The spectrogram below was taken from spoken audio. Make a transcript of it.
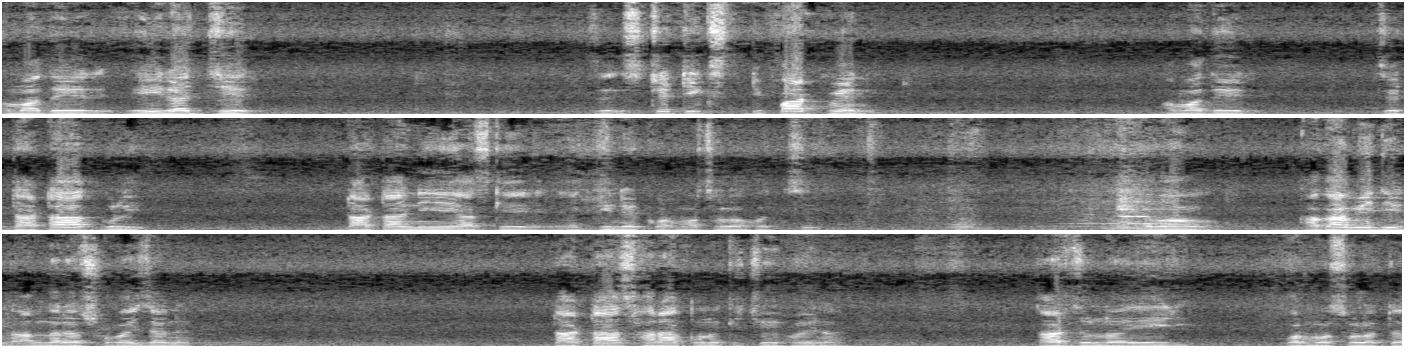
আমাদের এই রাজ্যের যে স্ট্যাটিক্স ডিপার্টমেন্ট আমাদের যে ডাটাগুলি, ডাটা নিয়ে আজকে একদিনের কর্মশালা হচ্ছে। এবং আগামী দিন আপনারা সবাই জানেন, ডাটা ছাড়া কোনো কিছুই হয় না। তার জন্য এই কর্মশালাটা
